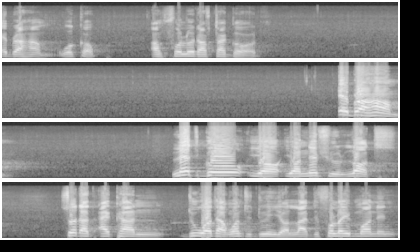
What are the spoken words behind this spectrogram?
Abraham woke up and followed after God. Abraham, let go your, your nephew Lot so that I can do what I want to do in your life. The following morning,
